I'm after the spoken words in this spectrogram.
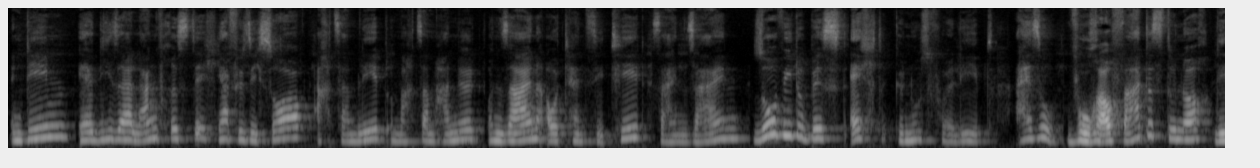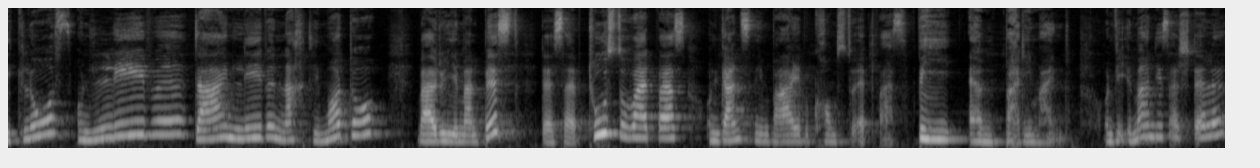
indem er dieser langfristig ja für sich sorgt, achtsam lebt und machtsam handelt und seine Authentizität, sein Sein, so wie du bist, echt genussvoll lebt. Also, worauf wartest du noch? Leg los und lebe dein Leben nach dem Motto, weil du jemand bist, deshalb tust du etwas und ganz nebenbei bekommst du etwas. Be Embodiment. Und wie immer an dieser Stelle,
